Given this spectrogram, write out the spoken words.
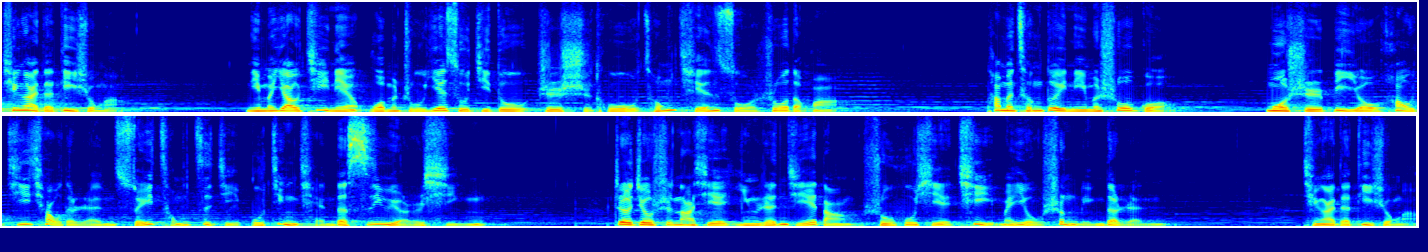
亲爱的弟兄啊，你们要纪念我们主耶稣基督之使徒从前所说的话。他们曾对你们说过。末世必有好机巧的人，随从自己不敬虔的私欲而行，这就是那些引人结党、属乎血气、没有圣灵的人。亲爱的弟兄啊，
